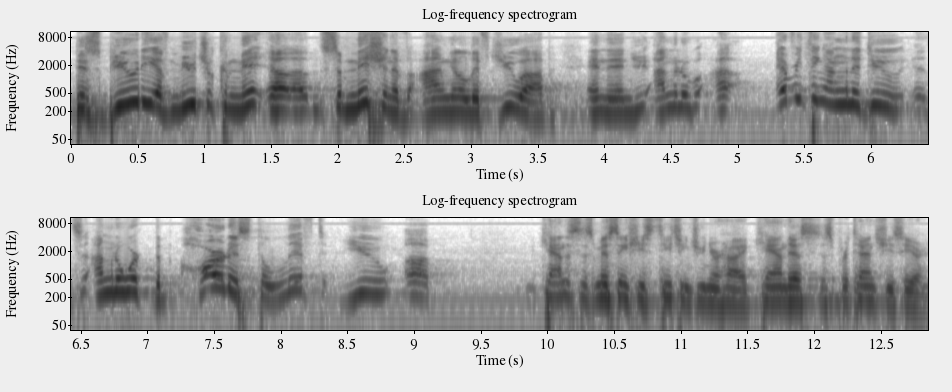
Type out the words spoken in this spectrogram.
this beauty of mutual commit, uh, submission of I'm going to lift you up, and then you, I'm going to uh, everything I'm going to do. Is I'm going to work the hardest to lift you up. Candace is missing. She's teaching junior high. Candace, just pretend she's here.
